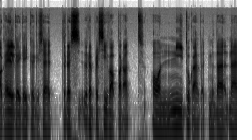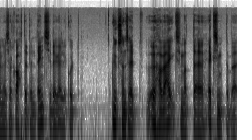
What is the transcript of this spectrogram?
aga eelkõige ikkagi see, et res-, repressiivaparaat on nii tugev, et me näeme seal kahte tendentsi tegelikult, üks on see, et üha väiksemate eksimute,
